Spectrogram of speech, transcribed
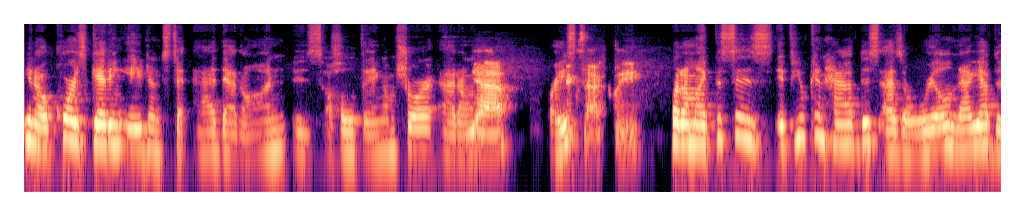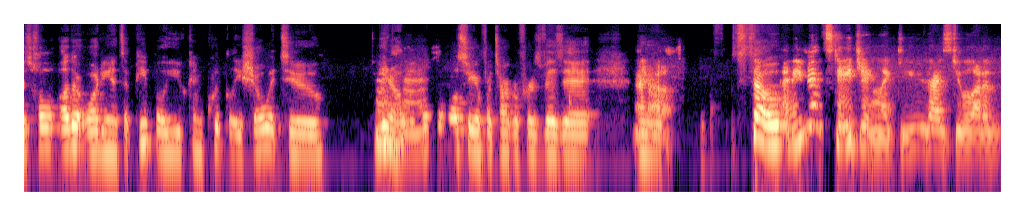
you know, of course, getting agents to add that on is a whole thing, I'm sure. Add on yeah, price. Exactly. But I'm like, this is if you can have this as a real, now you have this whole other audience of people you can quickly show it to you know, mm-hmm. also your photographers visit. And yeah. so and even staging, like do you guys do a lot of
